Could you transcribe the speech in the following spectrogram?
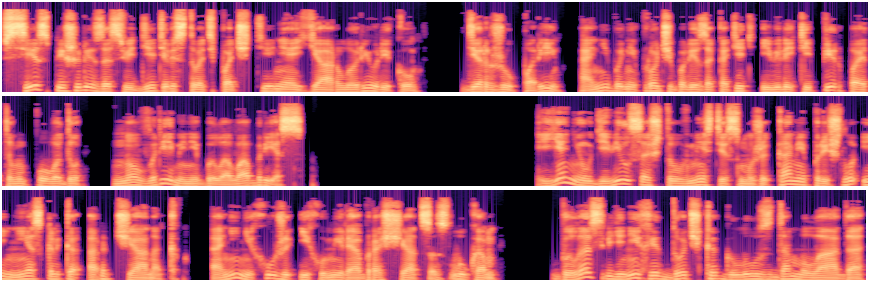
все спешили засвидетельствовать почтение Ярлу Рюрику. Держу пари, они бы не прочь были закатить и великий пир по этому поводу, но времени было в обрез. Я не удивился, что вместе с мужиками пришло и несколько арчанок. Они не хуже их умели обращаться с луком. Была среди них и дочка Глузда Млада.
